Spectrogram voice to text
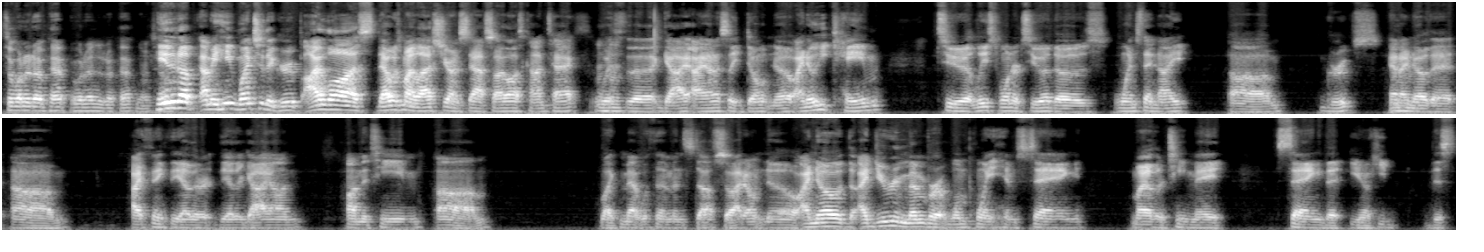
So what ended up hap- What ended up happening? he ended up. I mean, he went to the group. I lost. That was my last year on staff, so I lost contact with the guy. I honestly don't know. I know he came to at least one or two of those Wednesday night um, groups, and I Mhm. know that um, I think the other the other guy on on the team um, like met with him and stuff. So I don't know. I know. th- I do remember at one point him saying, my other teammate saying that you know he this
